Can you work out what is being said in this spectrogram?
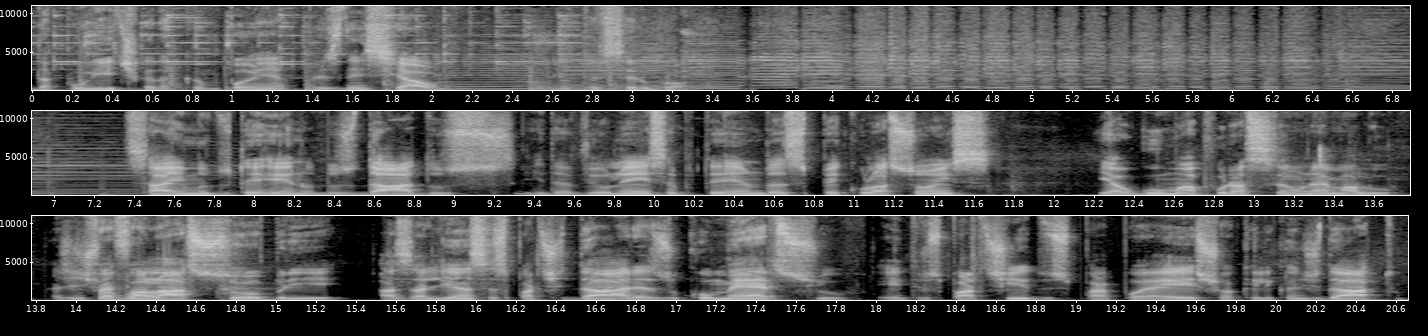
da política, da campanha presidencial no terceiro bloco. Saímos do terreno dos dados e da violência para o terreno das especulações e alguma apuração, né, Malu? A gente vai Alguma. falar sobre as alianças partidárias, o comércio entre os partidos para apoiar este ou aquele candidato.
